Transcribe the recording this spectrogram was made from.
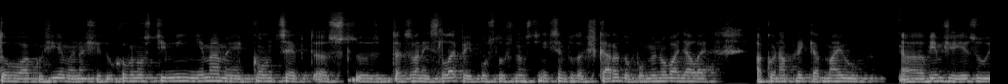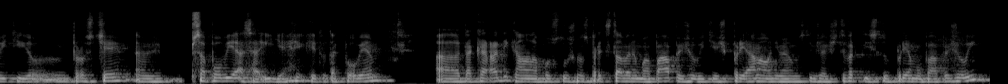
toho, ako žijeme naše duchovnosti. My nemáme koncept eh, eh, tzv. slepej poslušnosti, nechcem to tak škarodo pomenovať, ale ako napríklad majú, eh, viem, že jezuiti proste sa povie a sa ide, keď to tak poviem. A taká radikálna poslušnosť predstavenému a pápežovi tiež priama, oni majú myslím, že aj štvrtý stup priamo pápežovi.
